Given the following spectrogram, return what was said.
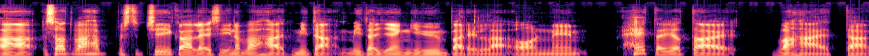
Uh, sä oot vähän pysty chiikailemaan siinä vähän, että mitä, mitä jengi ympärillä on, niin heitä jotain vähän, että,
